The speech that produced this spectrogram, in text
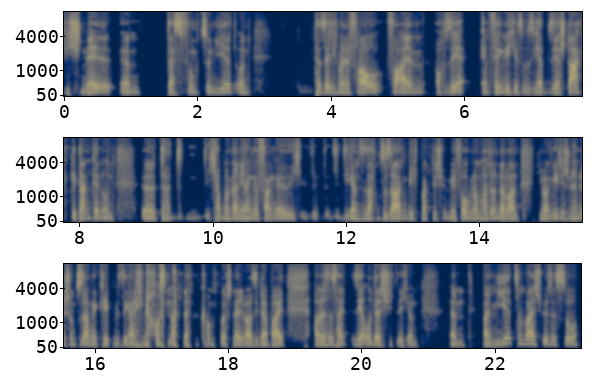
wie schnell ähm, das funktioniert und tatsächlich meine Frau vor allem auch sehr empfänglich ist. Also sie hat sehr starke Gedanken und äh, da, ich habe noch gar nicht angefangen, äh, ich, die ganzen Sachen zu sagen, die ich praktisch mir vorgenommen hatte und da waren die magnetischen Hände schon zusammengeklebt, wir sie gar nicht mehr auseinanderbekommen, so schnell war sie dabei. Aber das ist halt sehr unterschiedlich und ähm, bei mir zum Beispiel ist es so,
